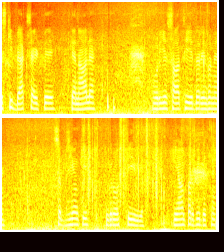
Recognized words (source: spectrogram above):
इसकी बैक साइड पे कैनाल है और ये साथ ही इधर इन्होंने सब्जियों की ग्रोथ की हुई है। यहाँ पर भी देखें,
